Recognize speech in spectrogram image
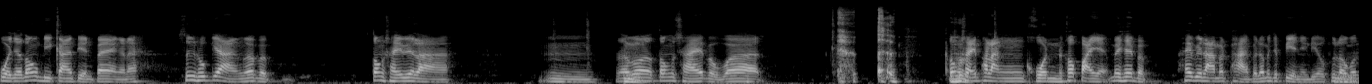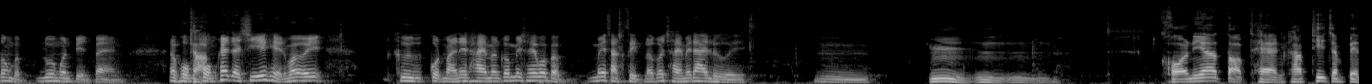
ควรจะต้องมีการเปลี่ยนแปลงอะนะซึ่งทุกอย่างก็แบบต้องใช้เวลา อืม แล้วก็ต้องใช้แบบว่า ต้องใช้พลังคนเข้าไปอะไม่ใช่แบบให้เวลามันผ่านไปแล้วมันจะเปลี่ยนอย่างเดียว คือเราก็ต้องแบบร่วมกันเปลี่ยนแปลง แต่ผมครับผมแค่จะชี้ให้เห็นว่าเอ้ย คือกฎหมายในไทยมันก็ไม่ใช่ว่าแบบไม่ศักดิ์สิทธิ์แล้วก็ใช้ไม่ได้เลย อืม อืมอืมอืมอืมขอเนี้ยตอบแทนครับ ที่จำเป็น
